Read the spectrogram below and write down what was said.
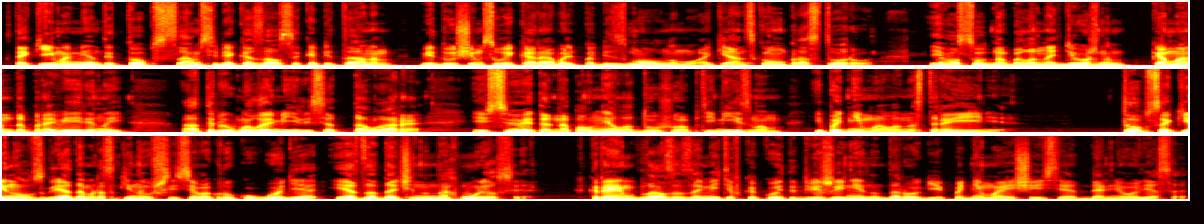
В такие моменты Топс сам себе казался капитаном, ведущим свой корабль по безмолвному океанскому простору. Его судно было надежным, команда проверенной, а трюмы ломились от товара, и все это наполняло душу оптимизмом и поднимало настроение. Топс окинул взглядом раскинувшиеся вокруг угодья и озадаченно нахмурился, краем глаза заметив какое-то движение на дороге, поднимающееся от дальнего леса.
